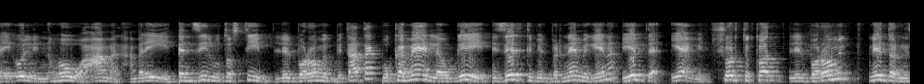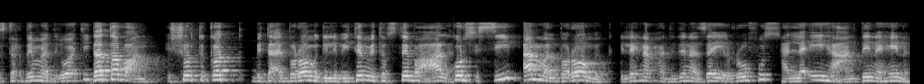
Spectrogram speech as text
هيقول لي إن هو عمل عملية تنزيل وتسطيب للبرامج بتاعتك وكمان لو جيت نزلت بالبرنامج هنا بيبدا يعمل shortcut للبرامج نقدر نستخدمها دلوقتي. ده طبعا ال shortcut بتاع البرامج اللي بيتم تسطيبها على قرص ال C أما البرامج اللي إحنا محددينها زي ال Rufus هنلاقيها عندنا هنا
